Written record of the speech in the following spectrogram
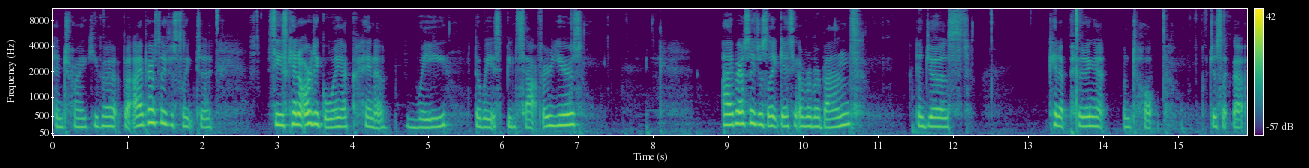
and try and keep it but I personally just like to see it's kind of already going a kind of way the way it's been sat for years I personally just like getting a rubber band and just kind of putting it on top, just like that.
